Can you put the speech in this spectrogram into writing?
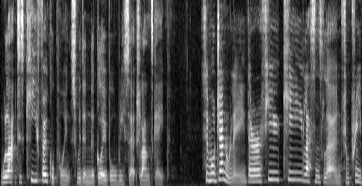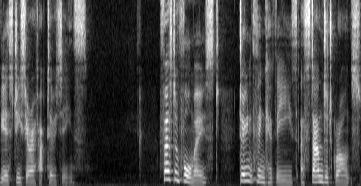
will act as key focal points within the global research landscape. So more generally, there are a few key lessons learned from previous GCRF activities. First and foremost, don't think of these as standard grants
